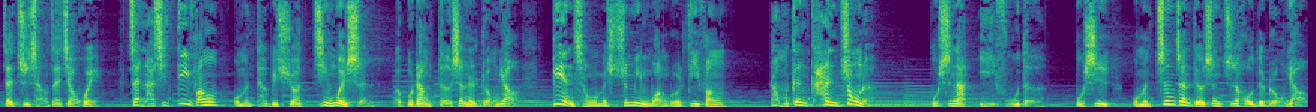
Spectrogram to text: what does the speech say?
在职场、在教会，在哪些地方，我们特别需要敬畏神，而不让得胜的荣耀变成我们生命网络的地方。让我们更看重了，不是那以福德，不是我们征战得胜之后的荣耀，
